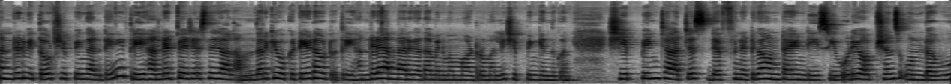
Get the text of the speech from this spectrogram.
hundred without shipping అంటే త్రీ హండ్రెడ్ పే చేస్తే చాలా. అందరికీ ఒకటే డౌట్. త్రీ హండ్రెడే అన్నారు కదా మినిమం ఆర్డర్ మళ్ళీ షిప్పింగ్ ఎందుకని? షిప్పింగ్ ఛార్జెస్ డెఫినెట్గా ఉంటాయండి. సిఓడి ఆప్షన్స్ ఉండవు.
